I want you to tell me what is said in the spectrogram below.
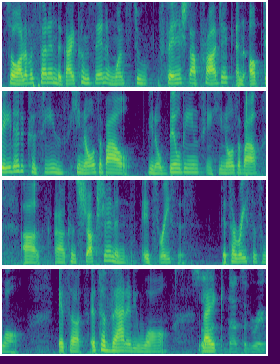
So all of a sudden, the guy comes in and wants to finish that project and update it because he's he knows about you know buildings, he, he knows about uh, uh, construction, and it's racist. It's a racist wall. It's a it's a vanity wall. So like that's a great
